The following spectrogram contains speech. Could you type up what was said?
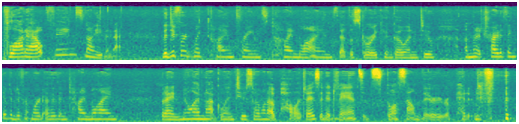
plot out things. Not even that. The different like time frames, timelines that the story can go into. I'm going to try to think of a different word other than timeline, but I know I'm not going to, so I want to apologize in advance. It's going to sound very repetitive.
